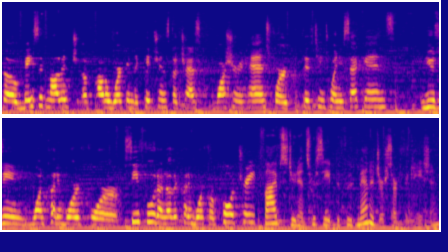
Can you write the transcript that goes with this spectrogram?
the basic knowledge of how to work in the kitchen, such as washing your hands for 15, 20 seconds, using one cutting board for seafood, another cutting board for poultry. Five students received the food manager certification.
